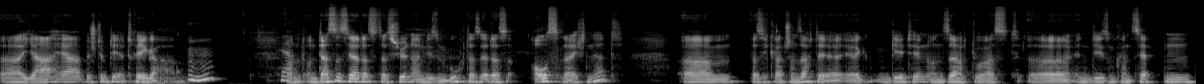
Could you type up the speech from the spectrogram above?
äh, Jahr her bestimmte Erträge haben. Mhm. Ja. Und, und das ist ja das, das Schöne an diesem Buch, dass er das ausrechnet ähm, was ich gerade schon sagte, er, er, geht hin und sagt, du hast äh, in diesen Konzepten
